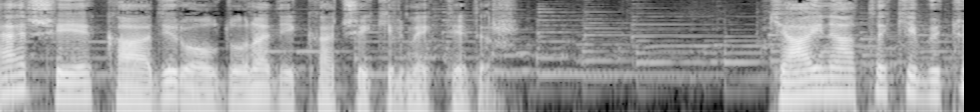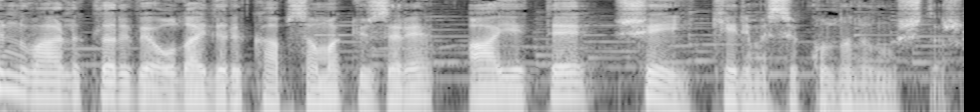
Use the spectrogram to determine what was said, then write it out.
her şeye kadir olduğuna dikkat çekilmektedir. Kainattaki bütün varlıkları ve olayları kapsamak üzere ayette şey kelimesi kullanılmıştır.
